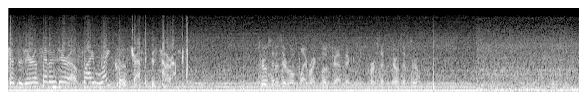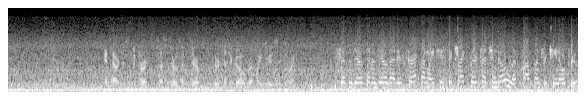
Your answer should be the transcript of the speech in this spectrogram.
Cessna 070, fly right close traffic this time around. 070, fly right close traffic for Cessna 070. And tower just confirmed, Cessna 070, clear touch and go, runway 26 right. Cessna 070, that is correct, runway 26 right, clear touch and go, left crosswind for Chino approved.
